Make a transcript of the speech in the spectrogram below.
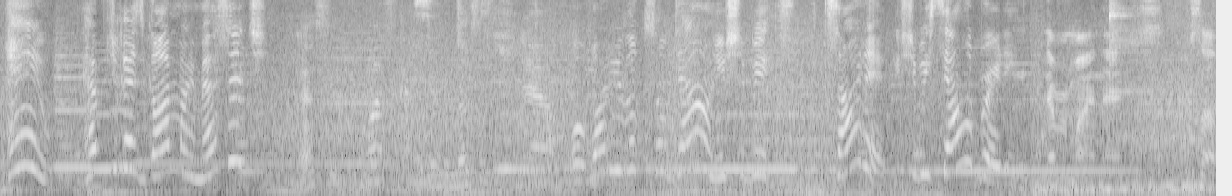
Hey, haven't you guys gotten my message? Message. What message? No. Well, why do you look so down? You should be ex- excited. You should be celebrating. Never mind that. What's up?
